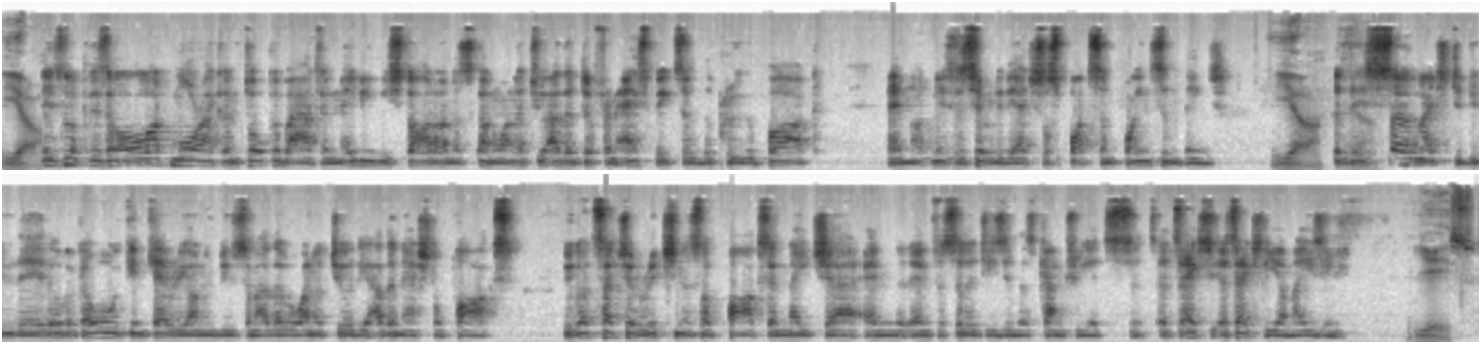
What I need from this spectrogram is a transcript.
yeah. There's look, there's a lot more I can talk about, and maybe we start on, a, on one or two other different aspects of the Kruger Park, and not necessarily the actual spots and points and things, Yeah. because there's so much to do there. They'll go, oh, we can carry on and do some other one or two of the other national parks. We've got such a richness of parks and nature and and facilities in this country. It's it's, it's actually it's actually amazing. Yes.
